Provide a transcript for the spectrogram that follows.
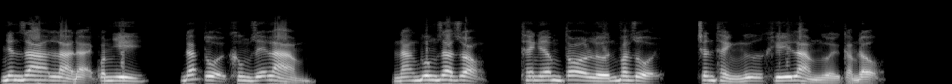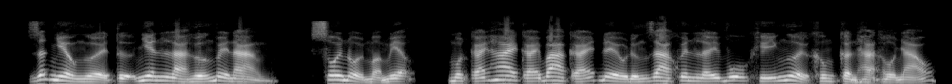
Nhân ra là đại quan nhi, đắc tội không dễ làm. Nàng buông ra giọng, thanh âm to lớn vang dội, chân thành ngữ khí làm người cảm động. Rất nhiều người tự nhiên là hướng về nàng, sôi nổi mở miệng, một cái hai cái ba cái đều đứng ra khuyên lấy vũ khí người không cần hạt hồ nháo.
